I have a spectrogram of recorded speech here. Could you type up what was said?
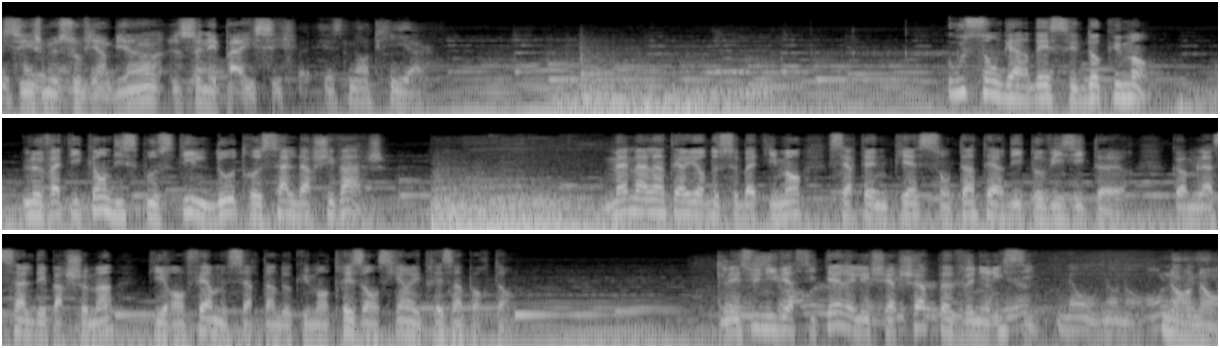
Si je me souviens bien, ce n'est pas ici. Où sont gardés ces documents? Le Vatican dispose-t-il d'autres salles d'archivage? Même à l'intérieur de ce bâtiment, certaines pièces sont interdites aux visiteurs, comme la salle des parchemins qui renferme certains documents très anciens et très importants. Les universitaires et les chercheurs peuvent venir ici. Non, non,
